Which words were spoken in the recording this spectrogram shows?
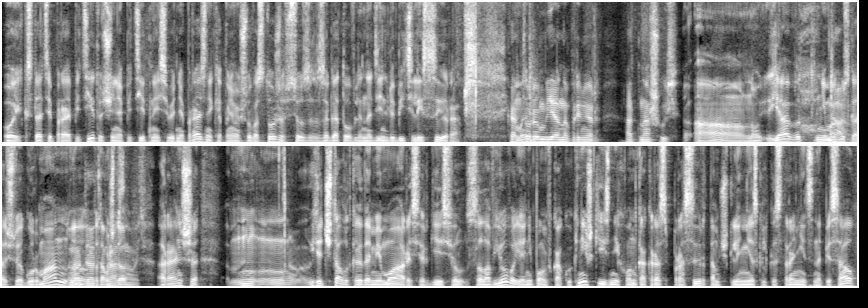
Ой, кстати, про аппетит. Очень аппетитный сегодня праздник. Я понимаю, что у вас тоже все заготовлено. День любителей сыра. К Мы- которым я, например, отношусь. А, ну я вот не могу Да. сказать, что я гурман, Надо э, потому что раньше я читал вот когда мемуары Сергея Сол- Соловьева, я не помню в какой книжке из них, он как раз про сыр там чуть ли несколько страниц написал.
